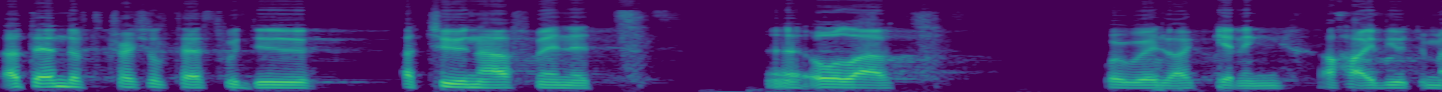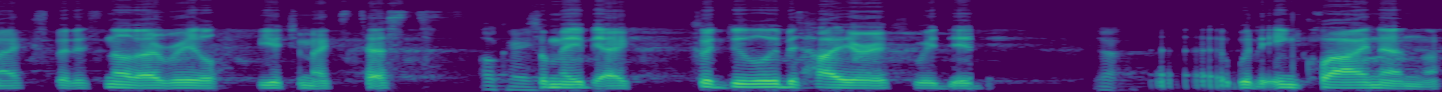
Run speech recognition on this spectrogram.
at the end of the threshold test, we do a two and a half minute uh, all out, where we're like getting a high VO2 max, but it's not a real VO2 max test. okay, So maybe I could do a little bit higher if we did yeah. uh, with incline and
